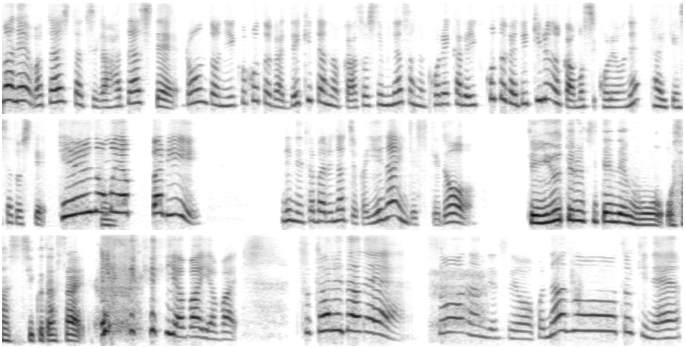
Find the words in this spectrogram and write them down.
まあね私たちが果たしてロンドンに行くことができたのかそして皆さんがこれから行くことができるのかもしこれをね体験したとしてっていうのもやっぱり、でネタバレになっちゃうから言えないんですけどって言うてる時点でもうお察しください。やばいやばい。疲れたね。そうなんですよ。これ謎解きね。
